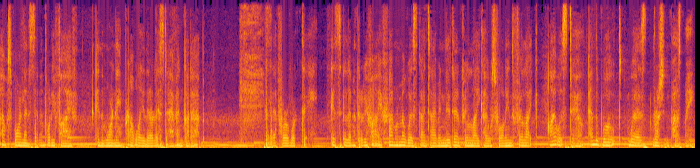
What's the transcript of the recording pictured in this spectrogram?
I was born at 7.45 in the morning, probably the earliest I haven't got up. Except for a work day. It's 11.35. I remember skydiving, it didn't feel like I was falling, it felt like I was still, and the world was rushing past me.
